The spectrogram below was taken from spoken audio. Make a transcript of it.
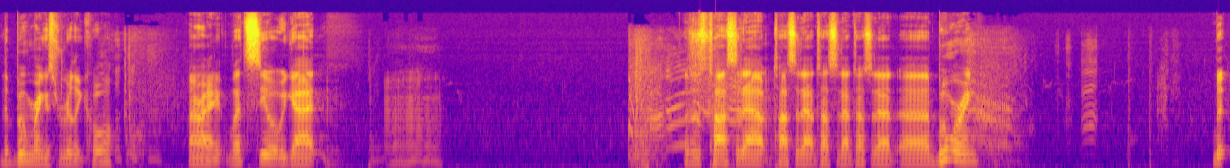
The boomerang is really cool. All right, let's see what we got. Let's just toss it out, toss it out, toss it out, toss it out. Uh, boomerang. But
